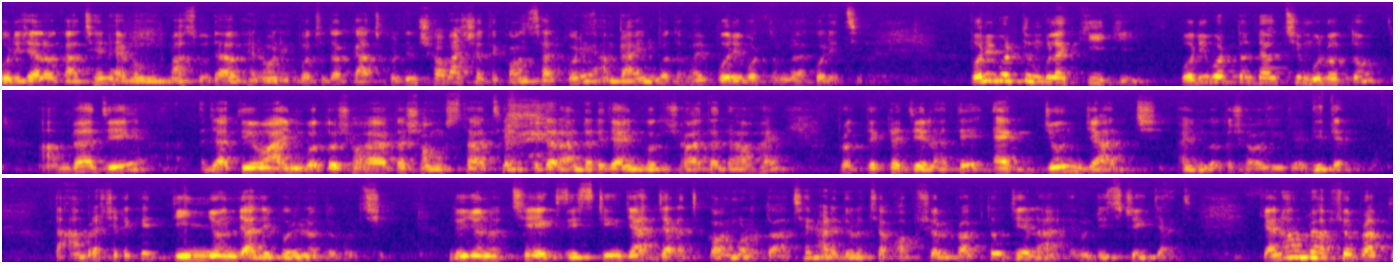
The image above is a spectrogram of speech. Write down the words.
পরিচালক আছেন এবং মাসুদা ওখানে অনেক বছর ধরে কাজ করছেন, সবার সাথে কনসাল্ট করে আমরা আইনগতভাবে পরিবর্তনগুলো করেছি। পরিবর্তনগুলো কি কি? পরিবর্তনটা হচ্ছে মূলত আমরা যে জাতীয় আইনগত সহায়তা সংস্থা আছে এটার আন্ডারে যে আইনগত সহায়তা দেওয়া হয়, প্রত্যেকটা জেলাতে একজন জাজ আইনগত সহযোগিতা দিতেন। তা আমরা সেটাকে তিনজন জাজে পরিণত করছি। দুইজন হচ্ছে এক্সিস্টিং জাজ যারা কর্মরত আছেন, আরেকজন হচ্ছে অবসরপ্রাপ্ত জেলা এবং ডিস্ট্রিক্ট জাজ কেন আমরা অবসরপ্রাপ্ত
